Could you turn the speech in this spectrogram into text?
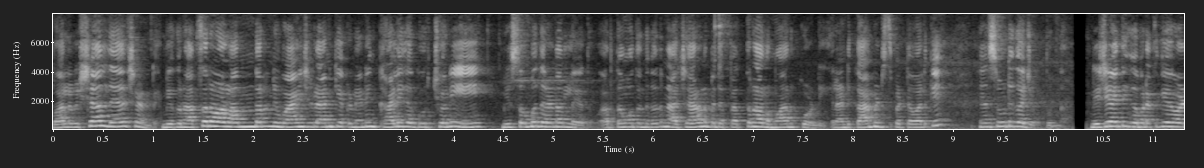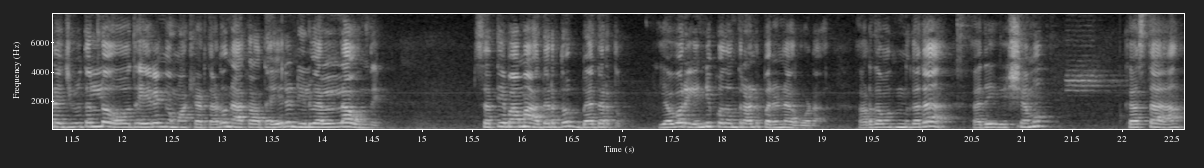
వాళ్ళ విషయాలు తేల్చండి. మీకు నచ్చని వాళ్ళందరినీ వాయించడానికి ఇక్కడ నేను ఖాళీగా కూర్చొని మీ సొమ్ము తినడం లేదు. అర్థమవుతుంది కదా? నా ఛానల్ మీద పెత్తనాలు మానుకోండి. ఇలాంటి కామెంట్స్ పెట్టే వాళ్ళకి నేను సూటిగా చెప్తున్నా. నిజాయితీగా బ్రతికేవాడే జీవితంలో ధైర్యంగా మాట్లాడతాడు. నాకు ఆ ధైర్యం నిలువెల్లా ఉంది. సత్యభామ అదరదు బెదరదు. ఎవరు ఎన్ని కుతంత్రాలు పడినా కూడా. అర్థమవుతుంది కదా? అది విషయము. కాస్త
